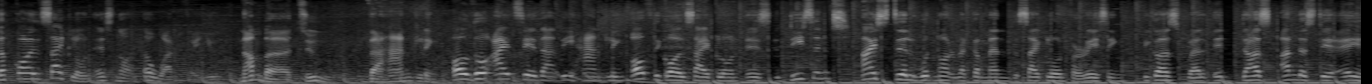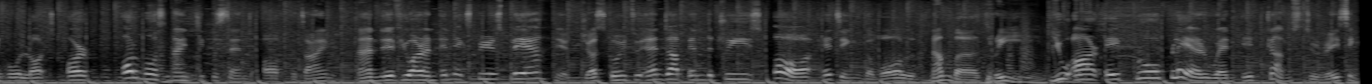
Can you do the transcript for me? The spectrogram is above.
the Coil Cyclone is not the one for you. Number 2 the handling. Although I'd say that the handling of the Coil Cyclone is decent, I still would not recommend the Cyclone for racing because well it does understeer a whole lot or almost 90% of the time. And if you are an inexperienced player, you're just going to end up in the trees or hitting the wall. Number 3. You are a pro player when it comes to racing.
